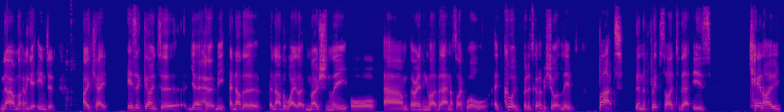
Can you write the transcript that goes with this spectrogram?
no, I'm not going to get injured. Okay, is it going to you know hurt me another another way, like emotionally or um, or anything like that? And it's like, well, it could, but it's going to be short lived. But then the flip side to that is, can I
